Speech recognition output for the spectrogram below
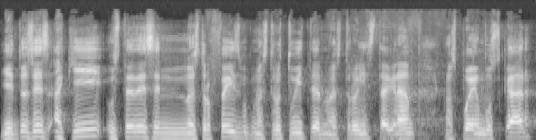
Y entonces aquí ustedes en nuestro Facebook, nuestro Twitter, nuestro Instagram nos pueden buscar,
